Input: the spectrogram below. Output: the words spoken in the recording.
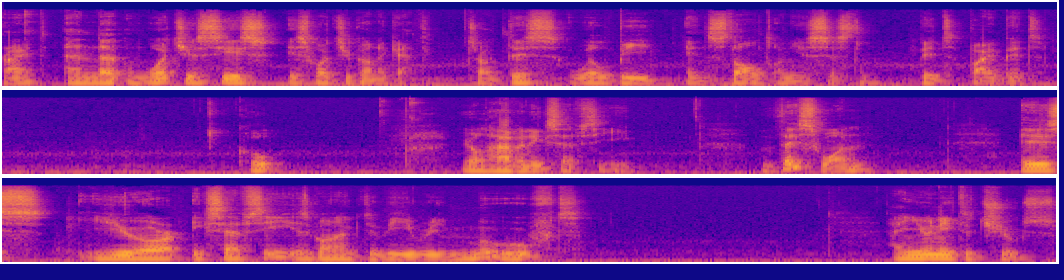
right? And that what you see is, is what you're gonna get. So this will be installed on your system bit by bit. Cool. You'll have an XFCE. This one is your XFCE is going to be removed and you need to choose.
